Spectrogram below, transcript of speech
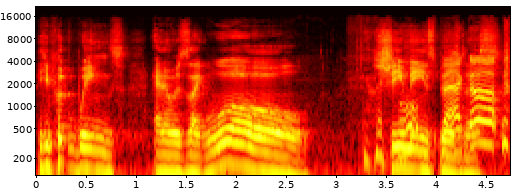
you put wings, and it was like, whoa, she means back business. up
